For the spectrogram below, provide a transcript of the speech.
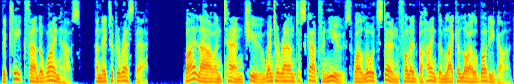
the clique found a wine house, and they took a rest there. Bai Lao and Tan Chu went around to scout for news while Lord Stone followed behind them like a loyal bodyguard.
